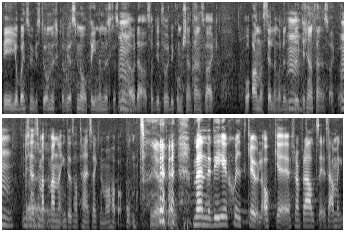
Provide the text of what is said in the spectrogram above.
vi jobbar inte så mycket stora muskler, vi har små fina muskler som Mm. är här och där. Så att jag tror du kommer känna träningsvärk på andra ställen vad du inte brukar känna träningsvärk på. Mm. Det känns som att man inte ens har träningsvärk när man har bara ont. Ja. men det är skitkul och eh, framförallt så är det så här, men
